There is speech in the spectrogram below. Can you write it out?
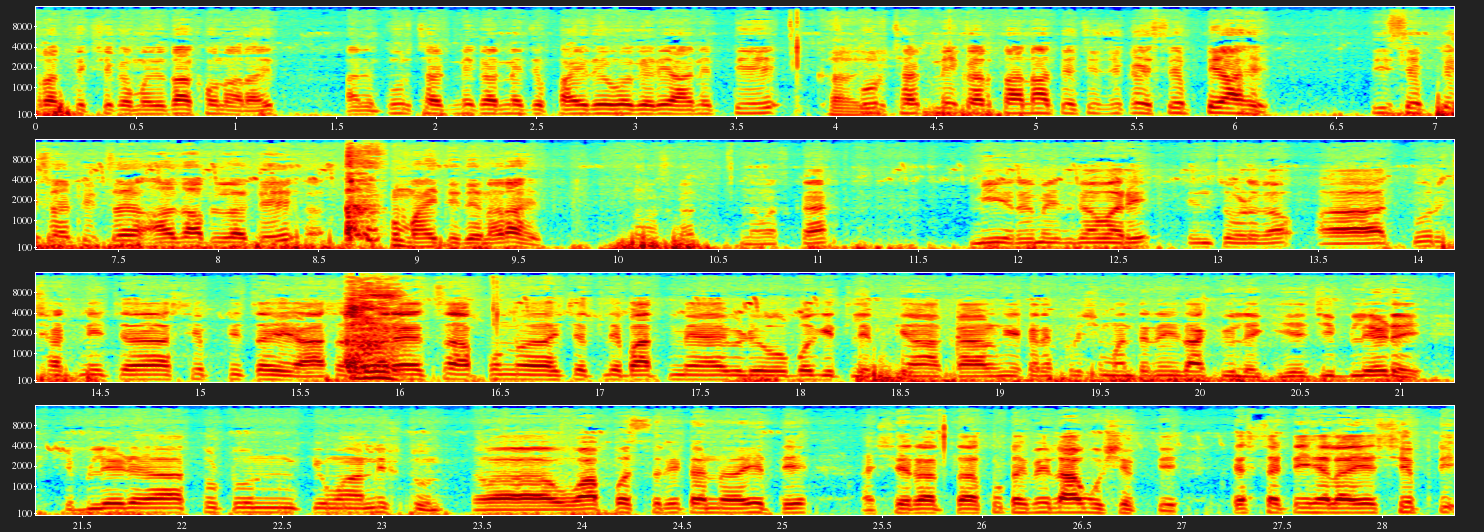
प्रात्यक्षिकामध्ये दाखवणार आहेत. आणि तूर छाटणी करण्याचे फायदे वगैरे आणि ते तूर छाटणी करताना त्याची जी काही सेफ्टी आहे ती सेफ्टीसाठीच आज आपल्याला ते माहिती देणार आहेत. नमस्कार. नमस्कार. मी रमेश गवारे चिंचवडगाव. तूर छाटणीच्या सेफ्टीचा हे असा बऱ्याच आपण ह्याच्यातले बातम्या व्हिडिओ बघितलेत. किंवा कारण एखाद्या कृषी मंत्र्यांनी दाखविलंय की हे जी ब्लेड आहे ही ब्लेड तुटून किंवा निष्ठून वापस रिटर्न येते आणि शरीरात कुठं बी लागू शकते. त्यासाठी ह्याला हे सेफ्टी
